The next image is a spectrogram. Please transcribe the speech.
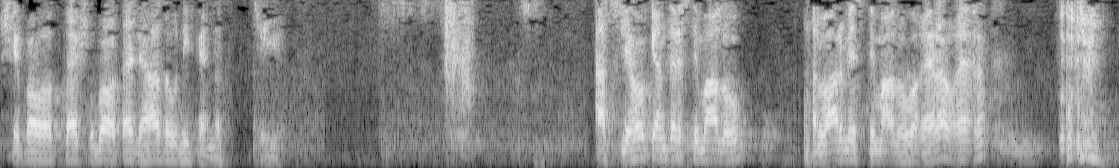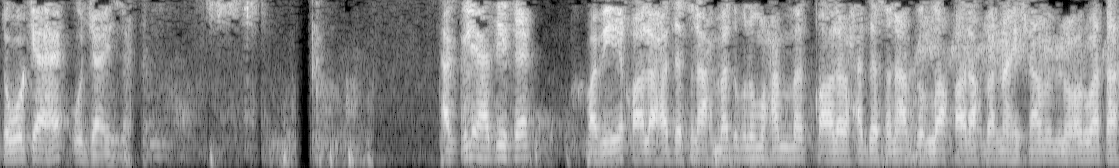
شبہ ہوتا ہے، شبہ ہوتا ہے، لہٰذا وہ نہیں پہننا چاہیے۔ اسلحوں کے اندر استعمال ہو تلوار میں استعمال ہو، وغیرہ وغیرہ، تو وہ کیا ہے؟ وہ جائز ہے۔ اگلی حدیث ہے۔ ابھی قال حدثنا احمد بن محمد، قال حدثنا عبد الله قال اخبرنا هشام بن عروه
